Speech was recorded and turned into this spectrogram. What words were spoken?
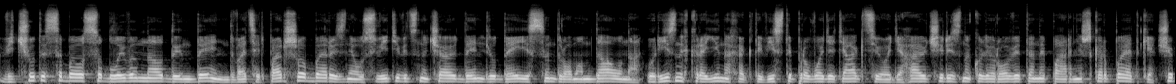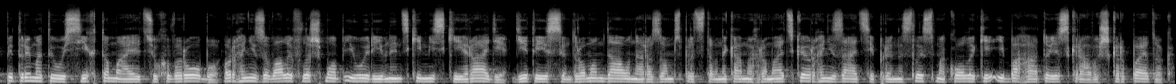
Відчути себе особливим на один день. 21 березня у світі відзначають День людей із синдромом Дауна. У різних країнах активісти проводять акцію, одягаючи різнокольорові та непарні шкарпетки, щоб підтримати усіх, хто має цю хворобу. Організували флешмоб і у Рівненській міській раді. Діти із синдромом Дауна разом з представниками громадської організації принесли смаколики і багато яскравих шкарпеток.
